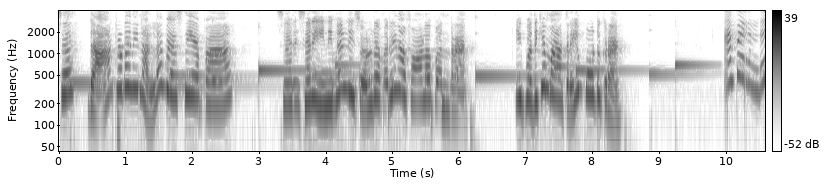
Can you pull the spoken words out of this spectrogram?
சே டாக்டரோட நீ நல்லா பேசுனியப்பா. சரி சரி இனிமேல் நீ சொல்ற மாதிரி நான் ஃபாலோ பண்றேன். இப்போதைக்கு மாத்திரையும் போட்டுக்கிறேன். அப்போ இருந்து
